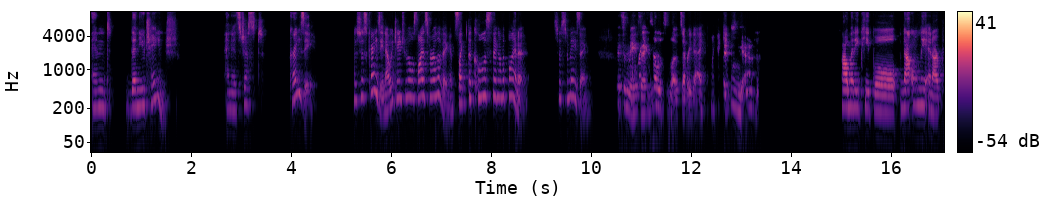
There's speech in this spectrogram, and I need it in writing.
and then you change. And it's just crazy. It's just crazy. Now we change people's lives for a living. It's like the coolest thing on the planet. It's just amazing. It's amazing. It still explodes every day. Like yeah. How many people, not only in our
